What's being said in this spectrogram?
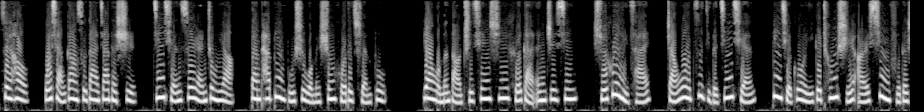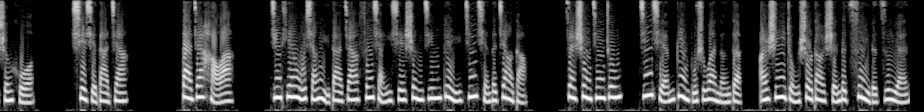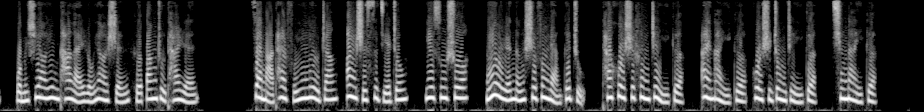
最后，我想告诉大家的是，金钱虽然重要，但它并不是我们生活的全部。让我们保持谦虚和感恩之心。学会理财，掌握自己的金钱，并且过一个充实而幸福的生活。谢谢大家。大家好啊！今天我想与大家分享一些圣经对于金钱的教导。在圣经中，金钱并不是万能的，而是一种受到神的赐予的资源。我们需要用它来荣耀神和帮助他人。在马太福音六章二十四节中，耶稣说：“没有人能侍奉两个主，他或是恨这一个。”爱那一个，或是重这一个，轻那一个。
